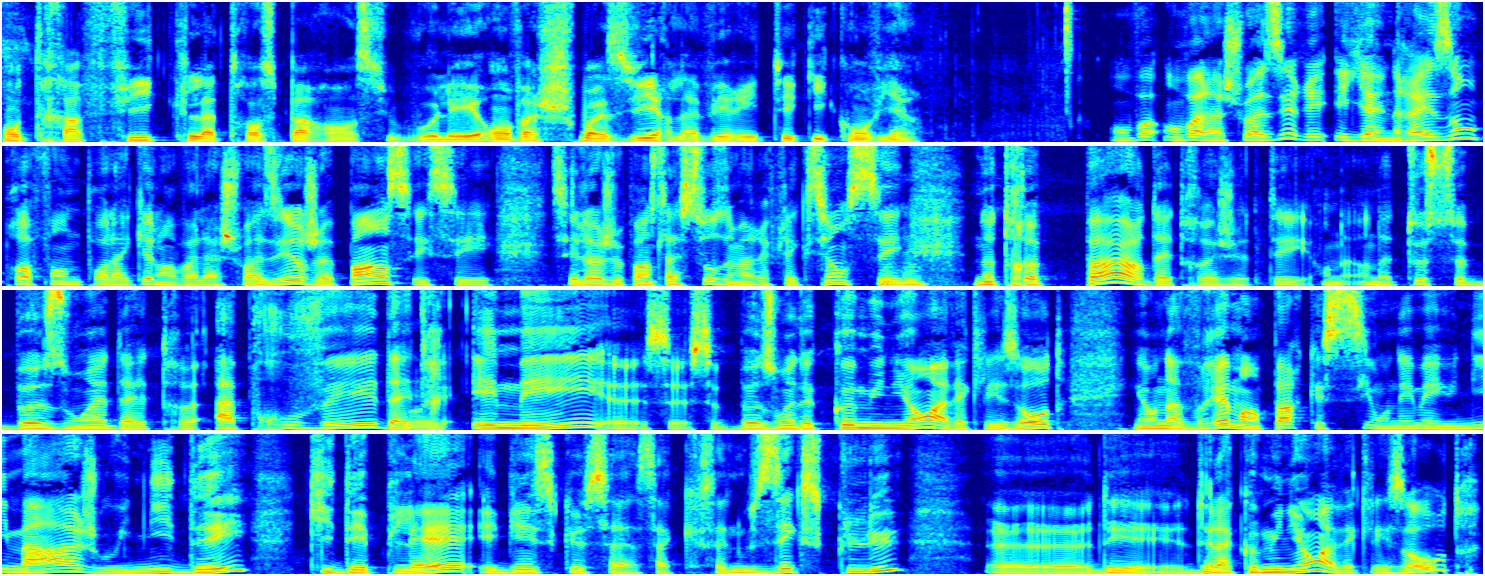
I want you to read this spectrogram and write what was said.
on trafique la transparence, si vous voulez. On va choisir la vérité qui convient on va, on va la choisir. Et il y a une raison profonde pour laquelle on va la choisir, je pense, et c'est là, je pense, la source de ma réflexion, c'est mm-hmm. notre peur d'être rejeté. On, a tous ce besoin d'être approuvé, d'être aimé, euh, ce, besoin de communion avec les autres, et on a vraiment peur que si on émet une image ou une idée qui déplaît, eh bien, ce que ça, ça, ça nous exclut euh, de la communion avec les autres.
